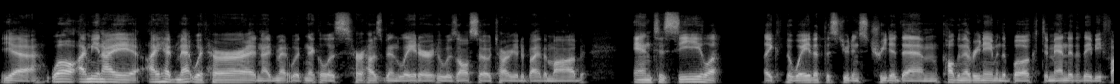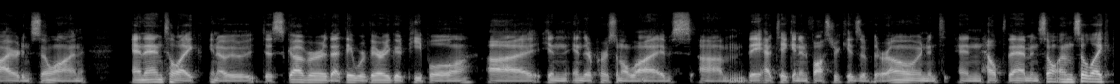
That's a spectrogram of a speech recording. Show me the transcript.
Yeah, well, I mean, I I had met with her and I'd met with Nicholas, her husband, later, who was also targeted by the mob, and to see like like the way that the students treated them, called them every name in the book, demanded that they be fired, and so on and then to like you know discover that they were very good people uh, in in their personal lives. Um, they had taken in foster kids of their own and and helped them and so on. And so like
